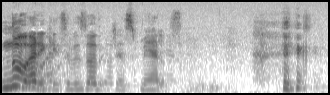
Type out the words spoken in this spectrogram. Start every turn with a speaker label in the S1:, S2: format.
S1: nu reikia įsivaizduoti, kad čia smėlis.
